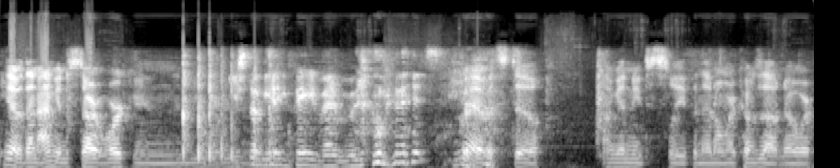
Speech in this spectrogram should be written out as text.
Yeah, but then I'm gonna start working. And you, You're still getting paid, man. Over this. Yeah, but still, I'm gonna need to sleep, and then Omar comes out of nowhere.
